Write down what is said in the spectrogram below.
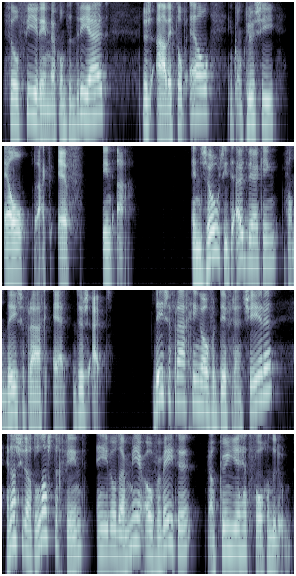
Vul 4 in, dan komt er 3 uit. Dus a ligt op L. En conclusie, L raakt F in A. En zo ziet de uitwerking van deze vraag er dus uit. Deze vraag ging over differentiëren. En als je dat lastig vindt en je wil daar meer over weten, dan kun je het volgende doen.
